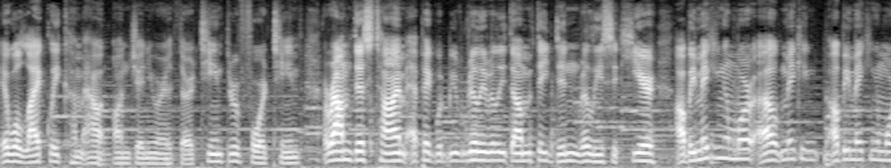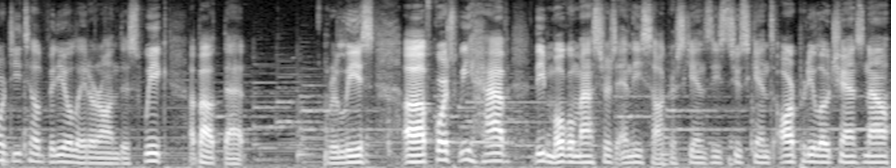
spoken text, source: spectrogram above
it will likely come out on January 13th through 14th. Around this time, Epic would be really really dumb if they didn't release it here. I'll be making a more I'll making I'll be making a more detailed video later on this week about that release. Uh, of course, we have the Mogul Masters and the Soccer skins. These two skins are pretty low chance now,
